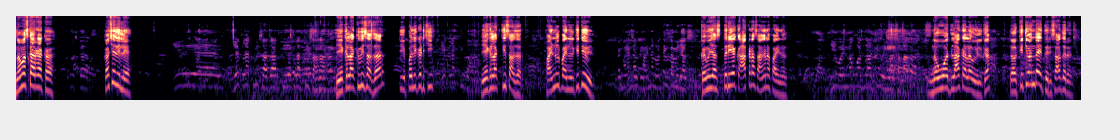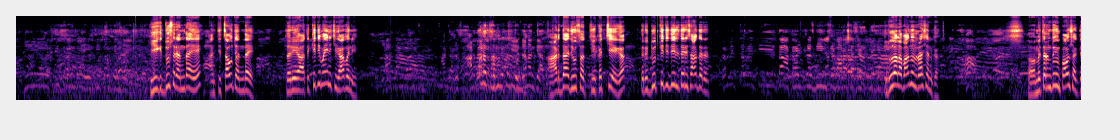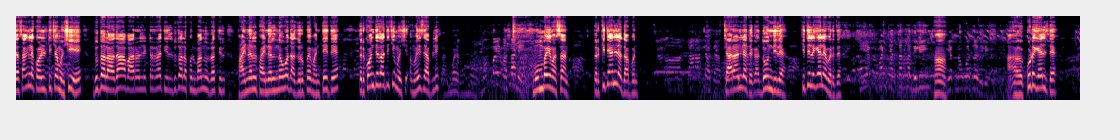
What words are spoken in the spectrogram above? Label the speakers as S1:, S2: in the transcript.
S1: नमस्कार काका. कसे दिले?
S2: एक लाख वीस हजार ती
S1: पलीकडची?
S2: एक लाख तीस हजार.
S1: फायनल फायनल किती होईल?
S2: कमी जास्त.
S1: तरी एक आकडा सांग ना फायनल नव्वद लाखाला होईल का? तर किती वंदा आहे तरी साधारण?
S2: ही आहे
S1: ही दुसऱ्यांदा आहे आणि ती चौथ्यांदा आहे. तरी आता किती महिन्याची गाभण आहे?
S2: आठ दहा दिवसांची
S1: कच्ची आहे का? तरी दूध किती देईल तरी साधारण? दुधाला बांधून राशन का? मित्रांनो तुम्ही पाहू शकता चांगल्या क्वालिटीच्या म्हशी आहे. दुधाला दहा बारा लिटर राहतील दुधाला पण बांधून राहतील. फायनल फायनल नव्वद हजार रुपये म्हणते ते. तर कोणत्या जातीची म्हशी म्हैस आहे आपली?
S2: मुंबई
S1: मसान. तर किती आणल्या होत्या आपण?
S2: चार आणल्या होत्या
S1: का? दोन दिल्या. कितीला गेल्या बरं त्या?
S2: ती एक पंच्याहत्तरला दिली
S1: हां.
S2: एक नव्वदला दिली.
S1: अं, कुठे गेल्या त्या?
